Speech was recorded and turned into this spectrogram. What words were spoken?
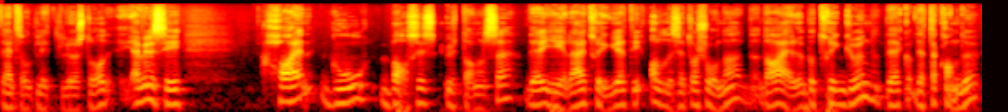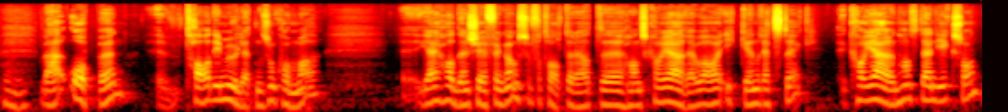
det er et sånt litt løst råd. Jeg vil si ha en god basisutdannelse. Det gir deg trygghet i alle situasjoner. Da er du på trygg grunn. Dette kan du. Mm. Vær åpen. Ta de mulighetene som kommer. Jeg hadde en sjef en gang som fortalte det at eh, hans karriere var ikke en rett strek. Karrieren hans den gikk sånn.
